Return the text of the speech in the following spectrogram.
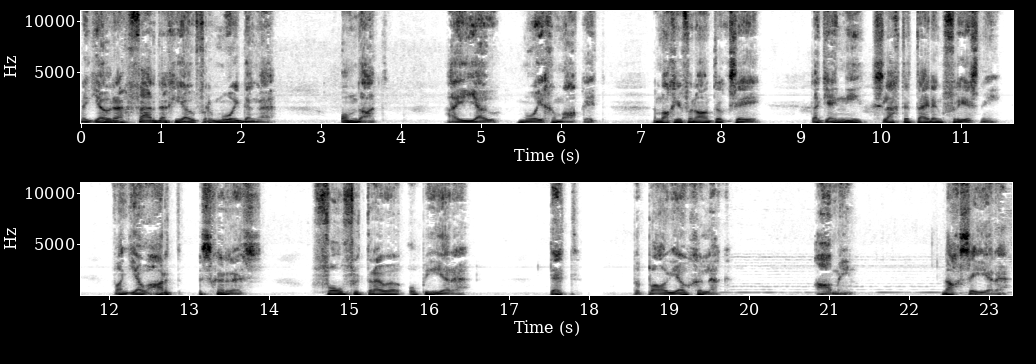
met jou regverdig jou vir mooi dinge omdat hy jou mooi gemaak het. En mag jy vanaand ook sê dat jy nie slegte tyding vrees nie, want jou hart is gerus, vol vertroue op die Here. Dit bepaal jou geluk. Amen. Nag sê Here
